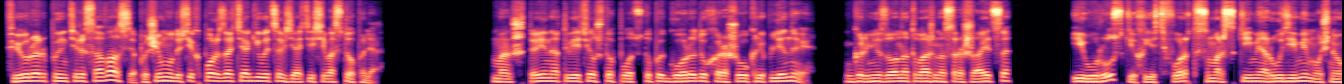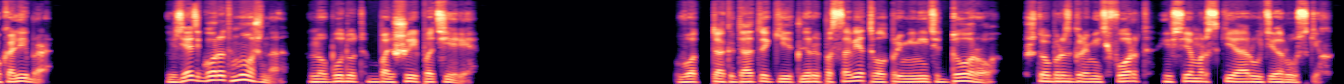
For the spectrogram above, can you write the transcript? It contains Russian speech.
Фюрер поинтересовался, почему до сих пор затягивается взятие Севастополя. Манштейн ответил, что подступы к городу хорошо укреплены, гарнизон отважно сражается, и у русских есть форт с морскими орудиями мощного калибра. Взять город можно, но будут большие потери. Вот тогда-то Гитлер и посоветовал применить Дору, чтобы разгромить форт и все морские орудия русских.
